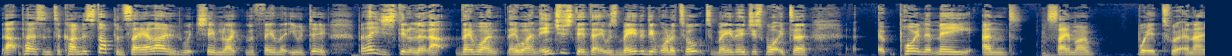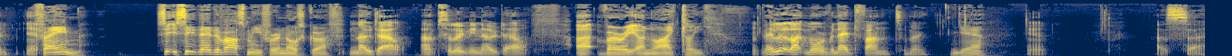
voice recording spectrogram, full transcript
that person to kind of stop and say hello, which seemed like the thing that you would do. But they just didn't look that they weren't they weren't interested that it was me. They didn't want to talk to me. They just wanted to uh, point at me and say my weird Twitter name. Yeah, fame. See, see, they'd have asked me for an autograph. no doubt, absolutely no doubt. Uh, very unlikely. They look like more of an Ed fan to me. Yeah. That's uh,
